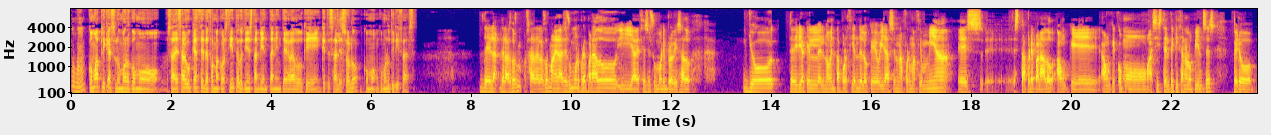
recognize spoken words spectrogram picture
Ujú. ¿Cómo aplicas el humor? ¿Cómo, o sea, ¿Es algo que haces de forma consciente? ¿Lo tienes también tan integrado que, que te sale solo? ¿Cómo, cómo lo utilizas? De, la- de las dos, o sea, de las dos maneras, es humor preparado y a veces es humor improvisado. Yo te diría que el, el 90% de lo que oirás en una formación mía es, eh, está preparado, aunque, aunque como asistente quizá no lo pienses, pero,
